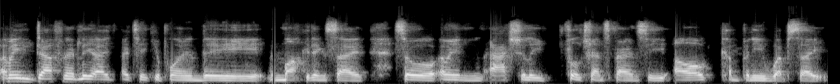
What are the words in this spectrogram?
I mean, definitely, I, I take your point in the marketing side. So, I mean, actually, full transparency, our company website,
